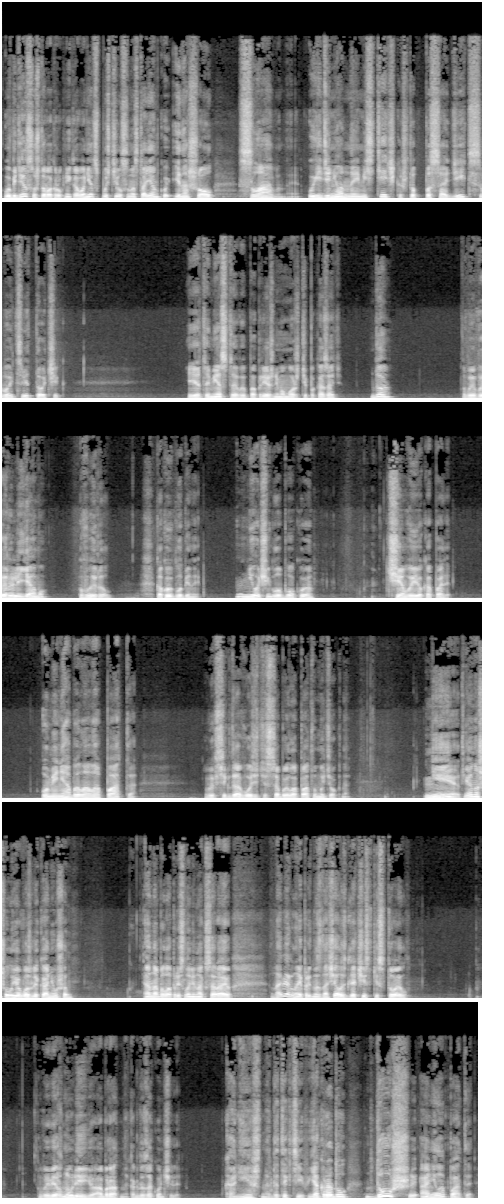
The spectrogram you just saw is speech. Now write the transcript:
Убедился, что вокруг никого нет, спустился на стоянку и нашел славное, уединенное местечко, чтобы посадить свой цветочек. И это место вы по-прежнему можете показать? Да. Вы вырыли яму? Вырыл. Какой глубины? Не очень глубокую. Чем вы ее копали? У меня была лопата. Вы всегда возите с собой лопату мыть окна? Нет, я нашел ее возле конюшен. Она была прислонена к сараю. Наверное, предназначалась для чистки стойл. Вы вернули ее обратно, когда закончили? Конечно, детектив. Я краду души, а не лопаты.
